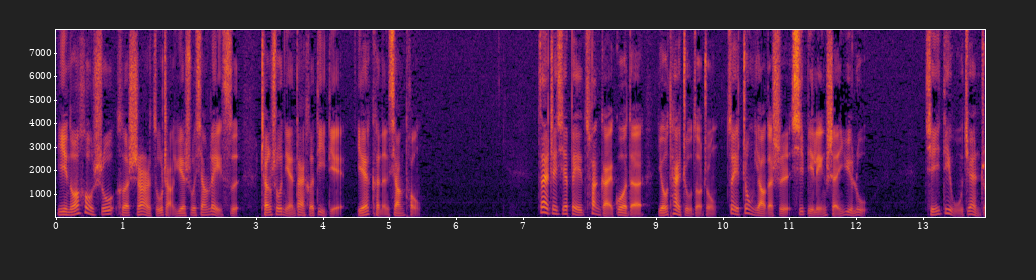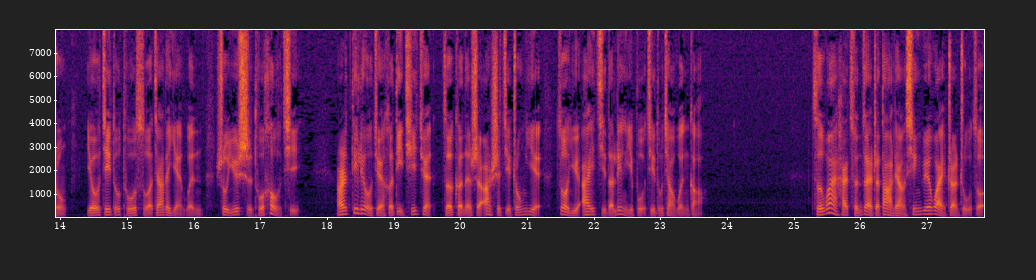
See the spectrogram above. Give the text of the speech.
以挪后书和十二族长约书相类似，成书年代和地点也可能相同。在这些被篡改过的犹太著作中，最重要的是《西比林神谕录》，其第五卷中由基督徒所加的眼文属于使徒后期，而第六卷和第七卷则可能是二世纪中叶作于埃及的另一部基督教文稿。此外，还存在着大量新约外传著作，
